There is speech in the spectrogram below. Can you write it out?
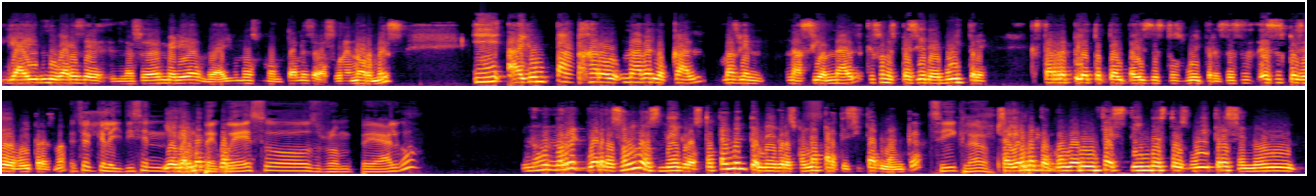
Y hay lugares de en la ciudad de Mérida donde hay unos montones de basura enormes. Y hay un pájaro, un ave local, más bien nacional, que es una especie de buitre, que está repleto todo el país de estos buitres, esa, esa especie de buitres, ¿no? ¿Es el que le dicen Y ayer me rompe tocó- huesos, rompe algo? No, no recuerdo, son unos negros, totalmente negros, con una partecita blanca. Sí, claro. Pues ayer me tocó ver un festín de estos buitres en un,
